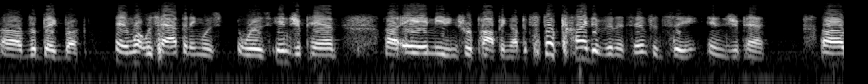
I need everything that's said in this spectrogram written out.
uh, the Big Book, and what was happening was was in Japan, uh, AA meetings were popping up. It's still kind of in its infancy in Japan, uh,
